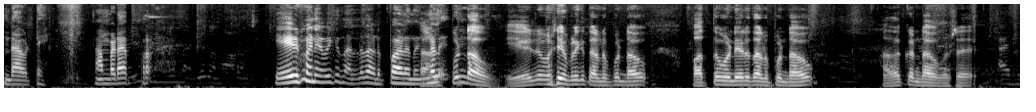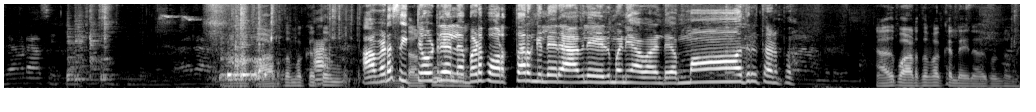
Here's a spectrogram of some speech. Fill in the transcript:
ഉണ്ടാവട്ടെ. നമ്മുടെ ഏഴ് മണിയാകുമ്പോഴേക്കും നല്ല തണുപ്പാണ്. നിങ്ങൾ തണുപ്പുണ്ടാവും. ഏഴ് മണിയാകുമ്പോഴേക്ക് തണുപ്പുണ്ടാവും. പത്ത് മണി വരെ തണുപ്പുണ്ടാവും. അതൊക്കെ ഉണ്ടാവും. പക്ഷേ അവിടെ സിറ്റ് ഔട്ടിലല്ല ഇവിടെ പുറത്തിറങ്ങില്ലേ രാവിലെ ഏഴ് മണി ആവാണ്ട്. അമ്മാതിരി തണുപ്പ്. അത് പാടത്തും പക്കല്ലേ അതിന് അതുകൊണ്ടാണ്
